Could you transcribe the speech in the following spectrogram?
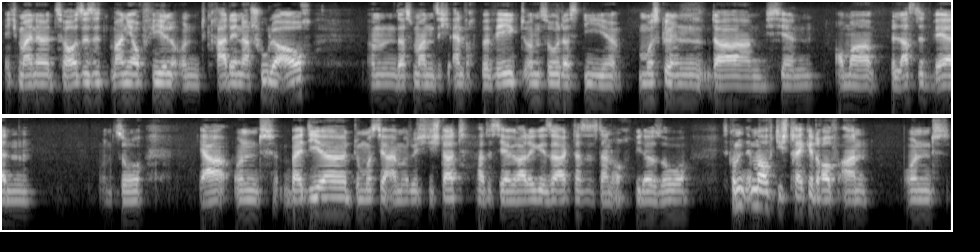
ich meine, zu Hause sitzt man ja auch viel und gerade in der Schule auch, dass man sich einfach bewegt und so, dass die Muskeln da ein bisschen auch mal belastet werden und so. Ja, und bei dir, du musst ja einmal durch die Stadt, hattest du ja gerade gesagt, dass es dann auch wieder so, es kommt immer auf die Strecke drauf an. Und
